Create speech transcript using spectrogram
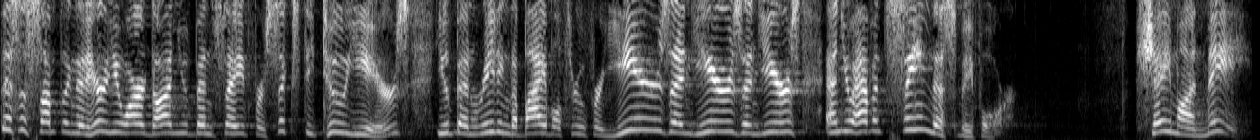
this is something that here you are, Don. You've been saved for 62 years. You've been reading the Bible through for years and years and years, and you haven't seen this before. Shame on me.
